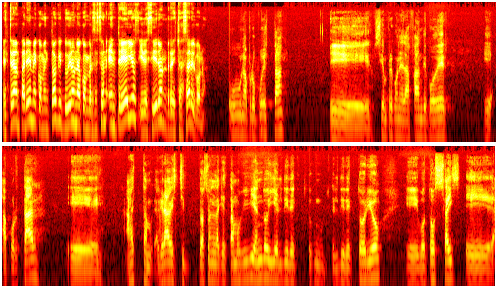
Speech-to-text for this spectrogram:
Esteban Paredes me comentó que tuvieron una conversación entre ellos y decidieron rechazar el bono. Hubo una propuesta, eh, siempre con el afán de poder eh, aportar eh, a esta grave situación en la que estamos viviendo y el, el directorio votó seis en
